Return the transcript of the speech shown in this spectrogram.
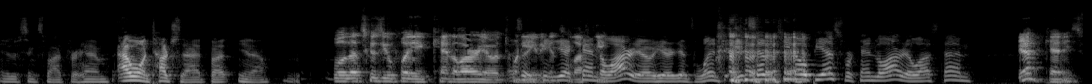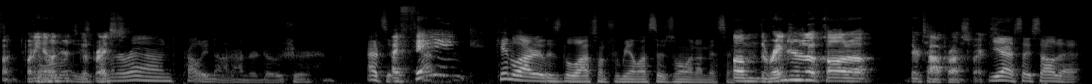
Interesting spot for him. I won't touch that, but you know. Well, that's because he'll play Candelario at I 28 like, against yeah, lefty. Candelario here against Lynch. 817 OPS for Candelario last 10. Yeah, Can he's. 2,900 is a good price. Around. Probably not 100 Dozier. That's it. I think Candelario is the last one for me, unless there's one I'm missing. um the Rangers are calling up their top prospect. yes, I saw that.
